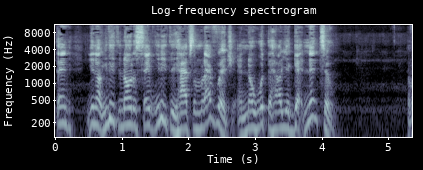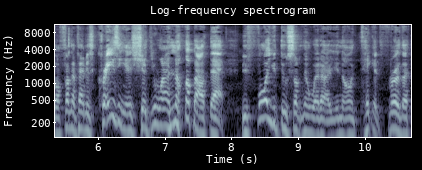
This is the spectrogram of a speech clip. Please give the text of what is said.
then you know you need to know the same. You need to have some leverage and know what the hell you're getting into. If a fucking family's crazy and shit, you want to know about that before you do something with her, you know, and take it further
